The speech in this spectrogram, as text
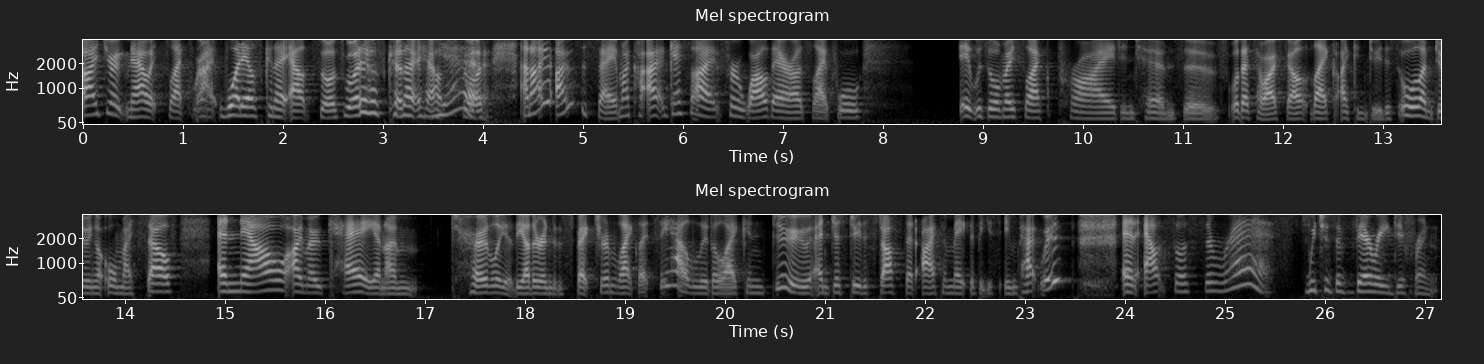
I joke now, it's like, right, what else can I outsource? What else can I outsource? Yeah. And I, I was the same. I, I guess I, for a while there, I was like, well, it was almost like pride in terms of, well, that's how I felt like I can do this all. I'm doing it all myself. And now I'm okay and I'm, totally at the other end of the spectrum. Like, let's see how little I can do and just do the stuff that I can make the biggest impact with and outsource the rest. Which is a very different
